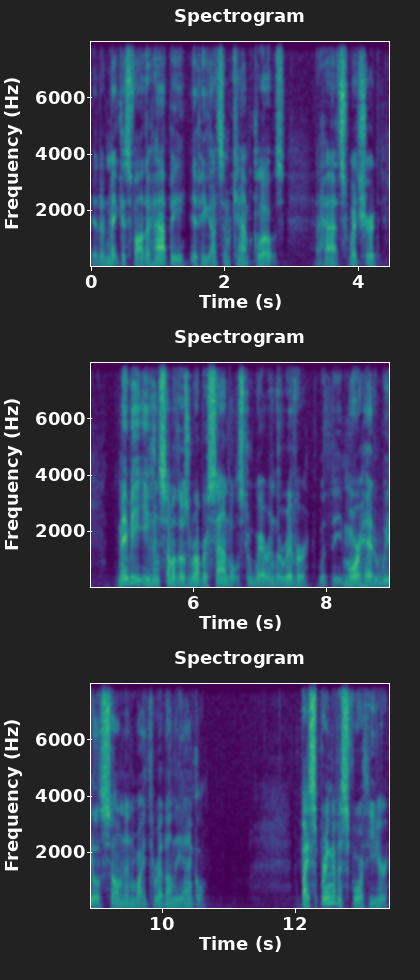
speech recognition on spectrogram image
It'd make his father happy if he got some camp clothes a hat, sweatshirt, maybe even some of those rubber sandals to wear in the river with the Moorhead wheel sewn in white thread on the ankle. By spring of his fourth year,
